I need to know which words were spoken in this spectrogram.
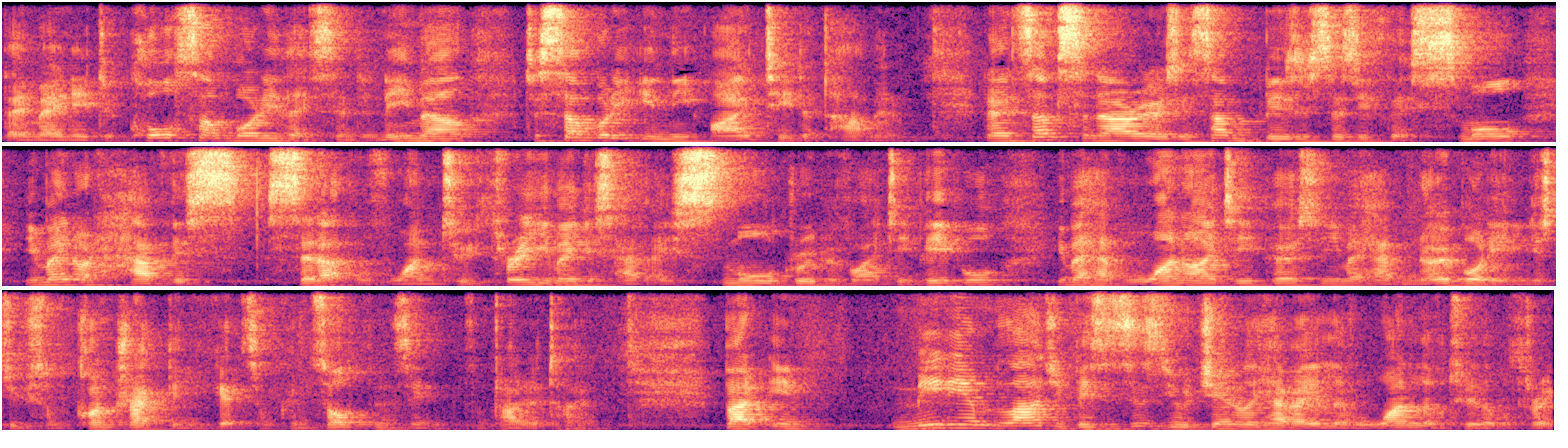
they may need to call somebody, they send an email to somebody in the IT department. Now in some scenarios, in some businesses, if they're small, you may not have this setup of one, two, three. You may just have a small group of IT people. You may have one IT person, you may have nobody, and you just do some contracting, you get some consultants in from time to time. But in medium, larger businesses, you'll generally have a level one, level two, level three.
